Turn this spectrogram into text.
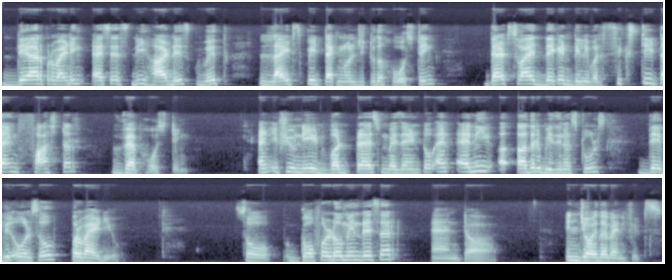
they are providing ssd hard disk with light speed technology to the hosting. That's why they can deliver 60 times faster web hosting. And if you need wordpress magento and any other business tools they will also provide you. So go for DomainRacer and uh, enjoy the benefits.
